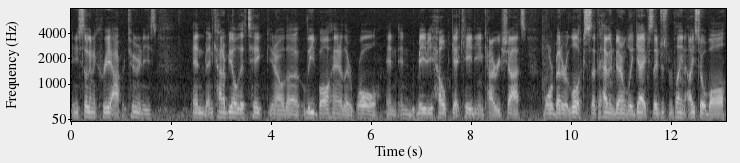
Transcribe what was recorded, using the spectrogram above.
and he's still going to create opportunities, and and kind of be able to take you know the lead ball handler role and and maybe help get KD and Kyrie shots more better looks that they haven't been able to get because they've just been playing iso ball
